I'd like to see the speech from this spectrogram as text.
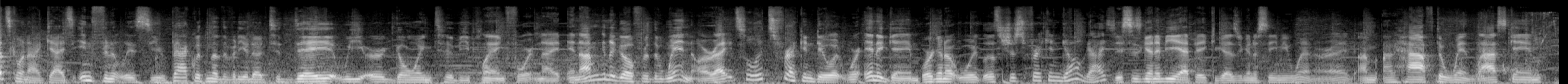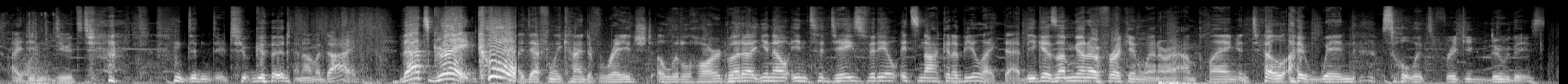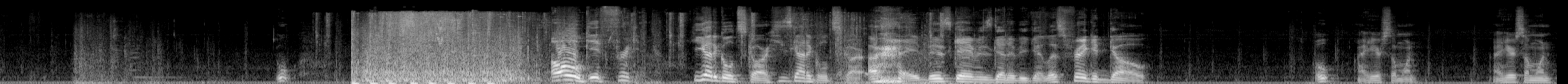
What's going on guys, Infinite here, back with another video. Now today we are going to be playing Fortnite and I'm gonna go for the win, alright? So let's freaking do it. We're in a game. We're gonna, let's just freaking go guys. This is gonna be epic. You guys are gonna see me win, alright? I have to win. Last game, I didn't do, didn't do too good and I'm gonna die. That's great! Cool! I definitely kind of raged a little hard, but uh, you know, in today's video, it's not gonna be like that, because I'm gonna freaking win, alright? I'm playing until I win, so let's freaking do this. Ooh. Oh, get freaking... He got a gold scar. He's got a gold scar. Alright, this game is gonna be good. Let's freaking go. Oh, I hear someone. I hear someone.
